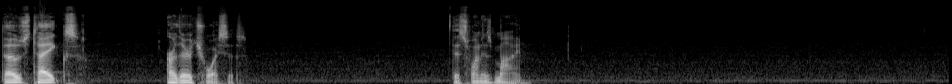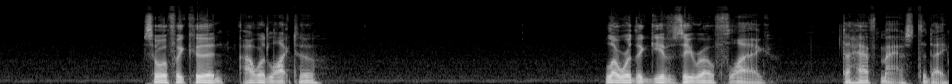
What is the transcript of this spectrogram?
Those takes are their choices. This one is mine. So, if we could, I would like to lower the Give Zero flag to half mast today.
